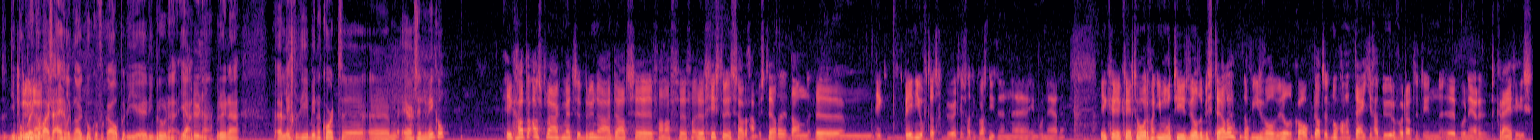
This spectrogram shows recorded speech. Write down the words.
die boekwinkel Bruna. waar ze eigenlijk nooit boeken verkopen, die, die Bruna. Ja, Bruna. Bruna. Eh, ligt het hier binnenkort eh, ehm, ergens in de winkel? Ik had de afspraak met Bruna dat ze vanaf van- gisteren het zouden gaan bestellen. Dan, ehm, ik weet niet of dat gebeurd is, want ik was niet in, eh, in Bonaire. Ik kreeg te horen van iemand die het wilde bestellen, of in ieder geval wilde kopen, dat het nogal een tijdje gaat duren voordat het in eh, Bonaire te krijgen is.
